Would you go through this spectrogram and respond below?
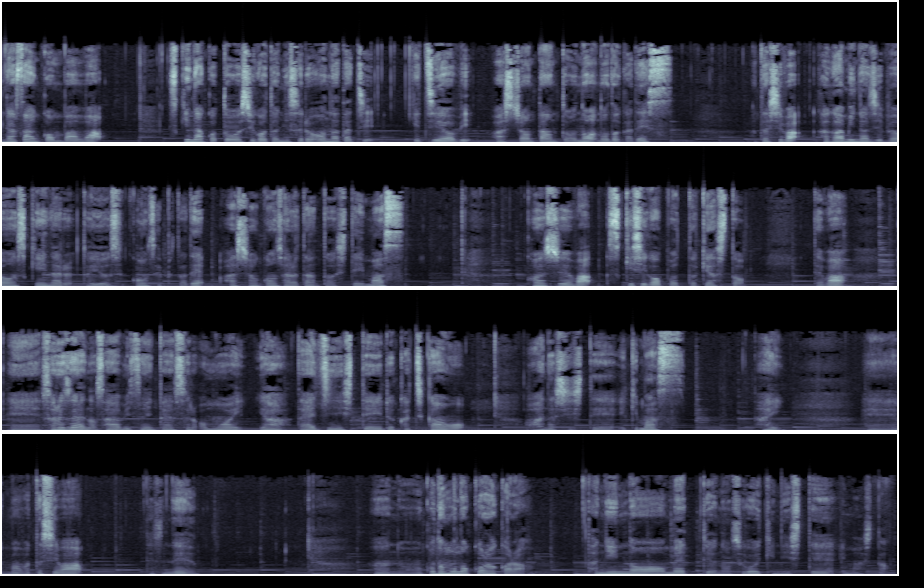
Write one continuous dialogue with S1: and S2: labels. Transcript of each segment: S1: 皆さんこんばんは。好きなことを仕事にする女たち月曜日ファッション担当ののどかです。私は鏡の自分を好きになるというコンセプトでファッションコンサルタントをしています。今週は好きしごポッドキャスト。では、えー、それぞれのサービスに対する思いや大事にしている価値観をお話ししていきます。はい、えー、まあ私はですねあの子供の頃から他人の目っていうのをすごい気にしていました。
